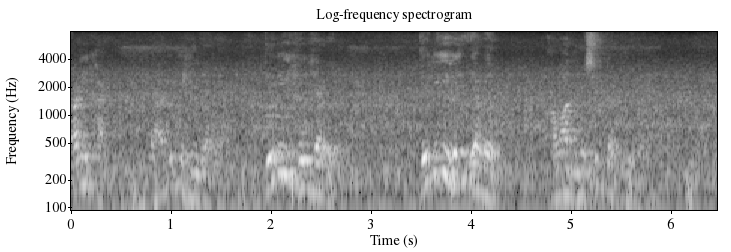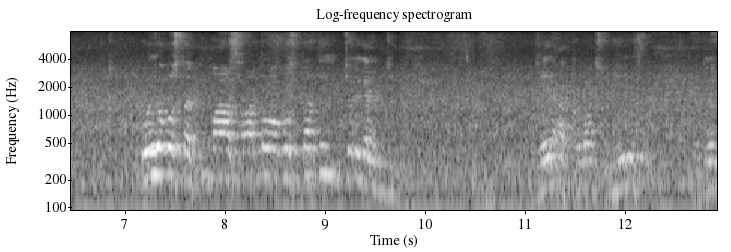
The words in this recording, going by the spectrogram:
পানি খাই দাদিকে হয়ে যাবে। দেরি হয়ে যাবে। দেরি হয়ে যাবে। আমার নসিবটা কি হবে। ওই অবস্থা পিপাসাত অবস্থাতেই চলে গেলেন যে আক্রমণ শুরু গেছে। একজন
